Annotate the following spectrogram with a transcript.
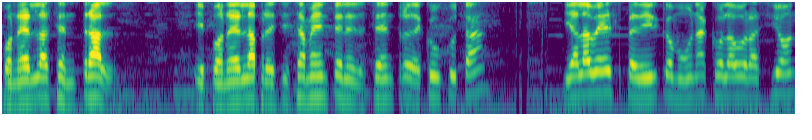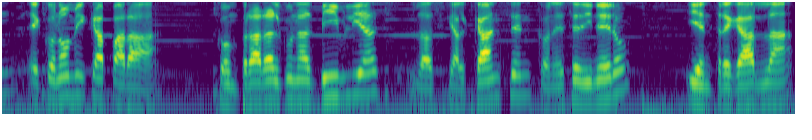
ponerla central y ponerla precisamente en el centro de Cúcuta y a la vez pedir como una colaboración económica para comprar algunas Biblias, las que alcancen con ese dinero y entregarla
